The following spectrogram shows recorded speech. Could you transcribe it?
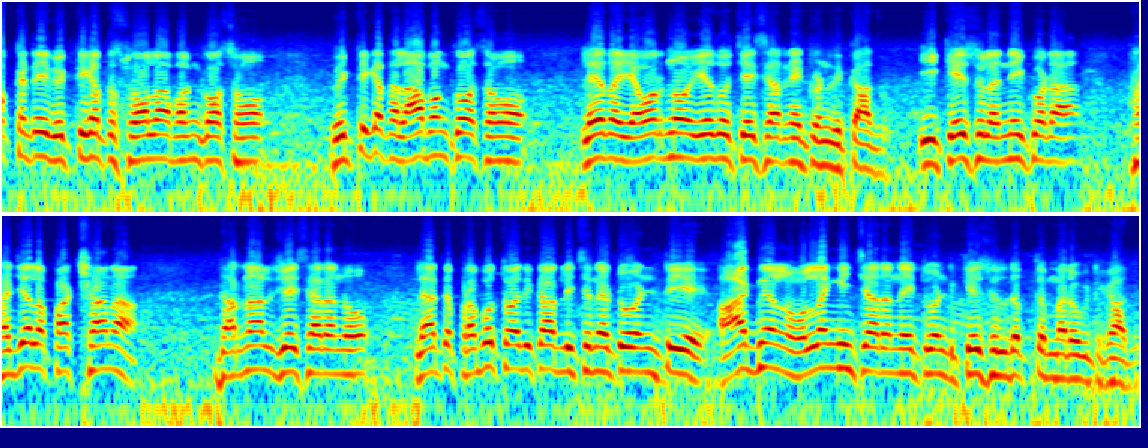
ఒక్కటే వ్యక్తిగత స్వలాభం కోసమో వ్యక్తిగత లాభం కోసమో లేదా ఎవరినో ఏదో చేశారనేటువంటిది కాదు. ఈ కేసులన్నీ కూడా ప్రజల పక్షాన ధర్నాలు చేశారనో లేకపోతే ప్రభుత్వ అధికారులు ఇచ్చినటువంటి ఆజ్ఞలను ఉల్లంఘించారనేటువంటి కేసులు తప్పితే మరొకటి కాదు.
